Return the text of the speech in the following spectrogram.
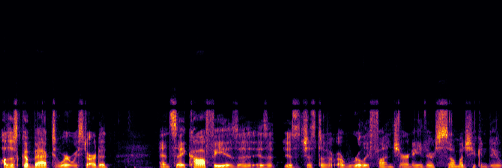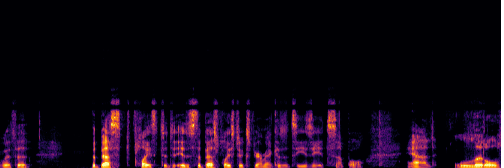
I'll just go back to where we started and say coffee is a is a is just a, a really fun journey. There's so much you can do with it. The best place to it's the best place to experiment because it's easy, it's simple, and little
